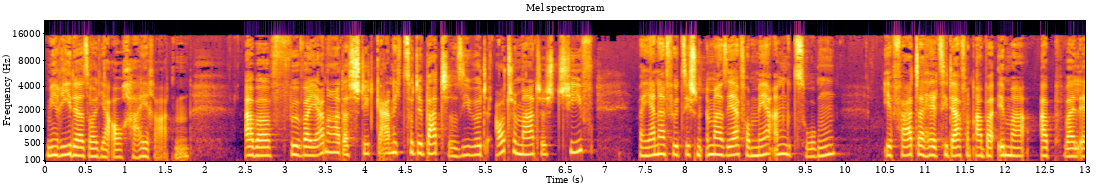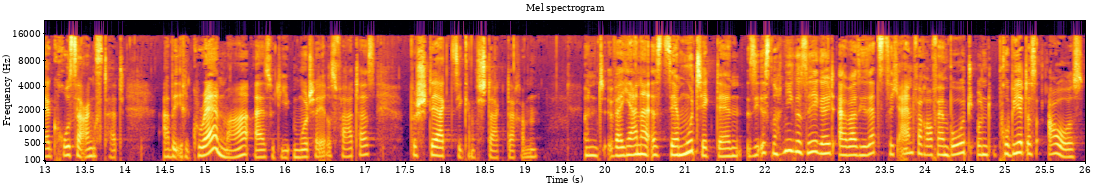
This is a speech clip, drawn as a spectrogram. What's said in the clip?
Merida soll ja auch heiraten. Aber für Vajana, das steht gar nicht zur Debatte. Sie wird automatisch Chief. Vajana fühlt sich schon immer sehr vom Meer angezogen. Ihr Vater hält sie davon aber immer ab, weil er große Angst hat. Aber ihre Grandma, also die Mutter ihres Vaters, bestärkt sie ganz stark darin. Und Vajana ist sehr mutig, denn sie ist noch nie gesegelt, aber sie setzt sich einfach auf ein Boot und probiert es aus.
